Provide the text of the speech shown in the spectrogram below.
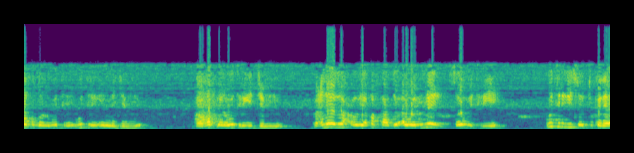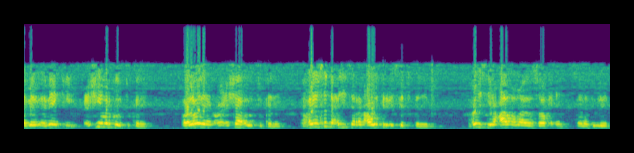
naqdul witri witriga in la jebiyo. Oo qofka inuu witrigii jebiyo. Macnaheedu waxa uu yahay qofka hadduu awaluleyl soo witriyey witrigiisoo tukaday habeenkii ceshihii markuu tukaday oo labadii ragco ceshaha uu tukaday ayuu saddexdiisa ragco witriga iska tukaday wuxuu is yiri caawa amaadan soo kicin salaatuleyl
